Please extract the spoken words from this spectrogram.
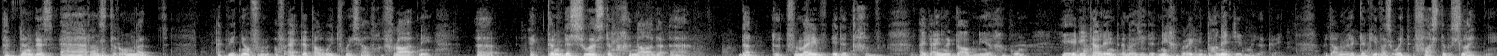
Ek dink dis ernstiger omdat ek weet nie of of ek dit al ooit vir myself gevra het nie. Uh ek dink dis so 'n stuk genade uh dat dit vir my het dit uiteindelik daarop neergekom. Jy het die talent en as jy dit nie gebruik nie, dan het jy moeilikheid. Met ander woorde, ek dink jy was ooit 'n vaste besluit nie.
